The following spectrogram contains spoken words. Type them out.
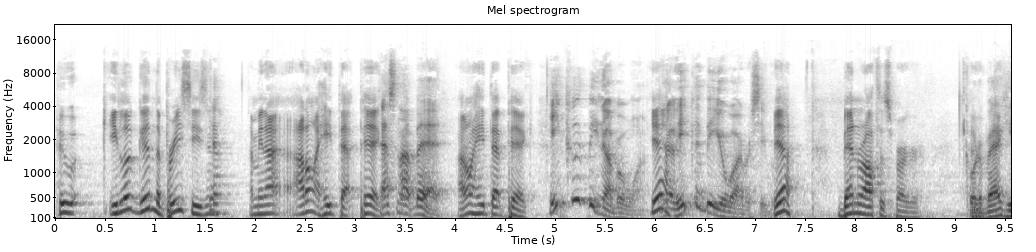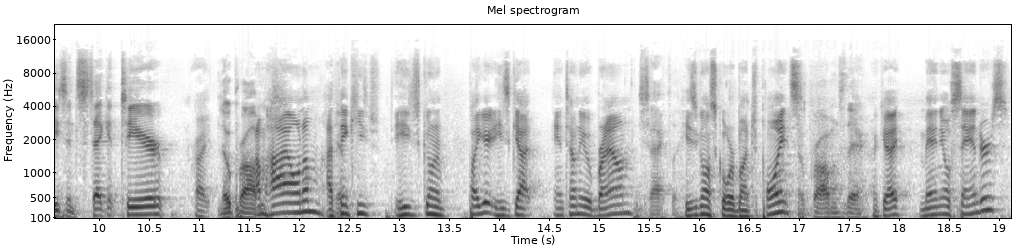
who he looked good in the preseason. Yeah. I mean, I, I don't hate that pick. That's not bad. I don't hate that pick. He could be number one. Yeah. You know, he could be your wide receiver. Yeah. Ben Roethlisberger. Quarterback. He's in second tier. Right. No problem. I'm high on him. I think he's he's going to play good. He's got Antonio Brown. Exactly. He's going to score a bunch of points. No problems there. Okay. Manuel Sanders.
